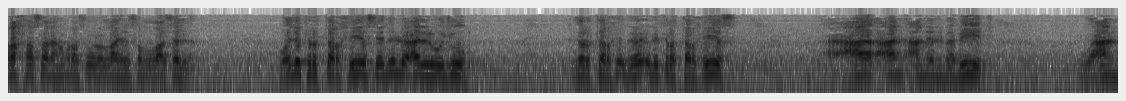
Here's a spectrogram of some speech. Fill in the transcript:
رخص لهم رسول الله صلى الله عليه وسلم. وذكر الترخيص يدل على الوجوب. ذكر الترخيص عن عن المبيت وعن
